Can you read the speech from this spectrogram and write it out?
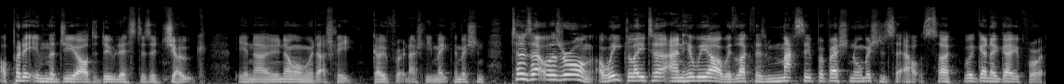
I'll put it in the GR to do list as a joke. You know, no one would actually go for it and actually make the mission. Turns out I was wrong. A week later, and here we are with like this massive professional mission set out. So we're gonna go for it.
